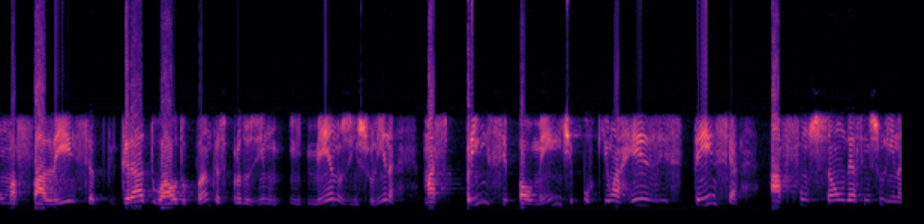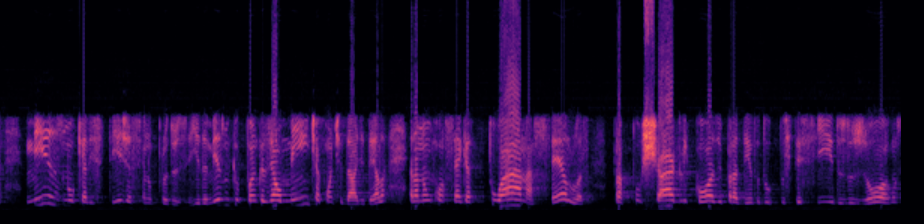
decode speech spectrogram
uma falência gradual do pâncreas, produzindo menos insulina, mas principalmente porque uma resistência à função dessa insulina. Mesmo que ela esteja sendo produzida, mesmo que o pâncreas aumente a quantidade dela, ela não consegue atuar nas células para puxar a glicose para dentro do, dos tecidos, dos órgãos,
